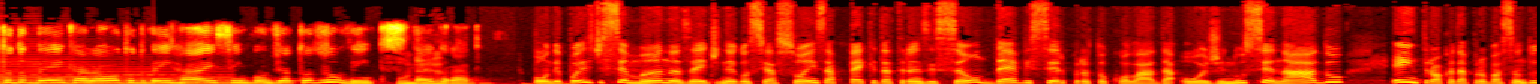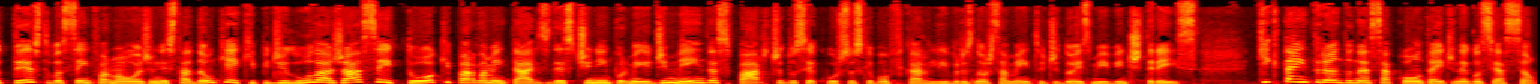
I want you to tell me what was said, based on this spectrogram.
Tudo bem, Carol? Tudo bem, Heisen? Bom dia a todos os ouvintes Bom da dia. Eldorado. Bom, depois de semanas aí de negociações, a PEC da transição deve ser protocolada hoje no Senado. Em troca da aprovação do texto, você informa hoje no Estadão que a equipe de Lula já aceitou que parlamentares destinem por meio de emendas parte dos recursos que vão ficar livres no orçamento de 2023. O que está entrando nessa conta aí de negociação?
